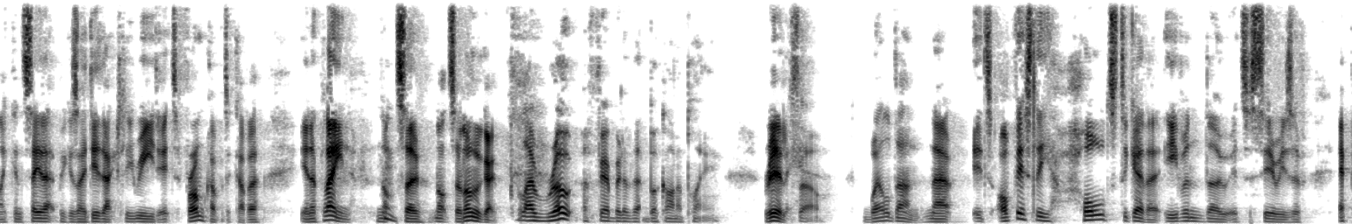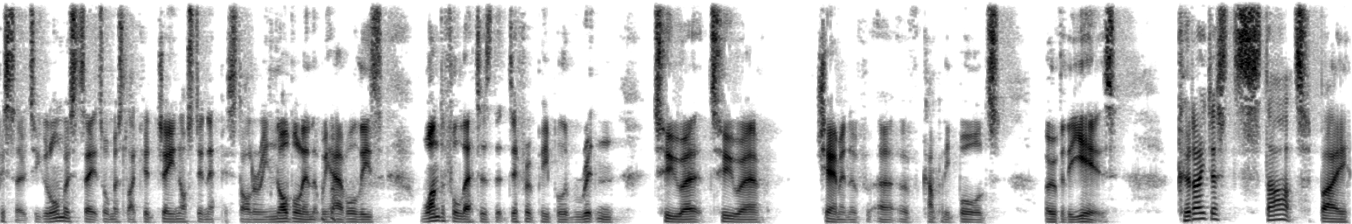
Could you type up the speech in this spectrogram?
I can say that because I did actually read it from cover to cover in a plane not hmm. so not so long ago. Well, I wrote a fair bit of that book on a plane. Really? So well done. Now it obviously holds together, even though it's a series of episodes. You could almost say it's almost like a Jane Austen epistolary novel in that we have all these wonderful letters that different people have written to uh, to uh, chairmen of uh, of company boards over the years. Could I just start by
